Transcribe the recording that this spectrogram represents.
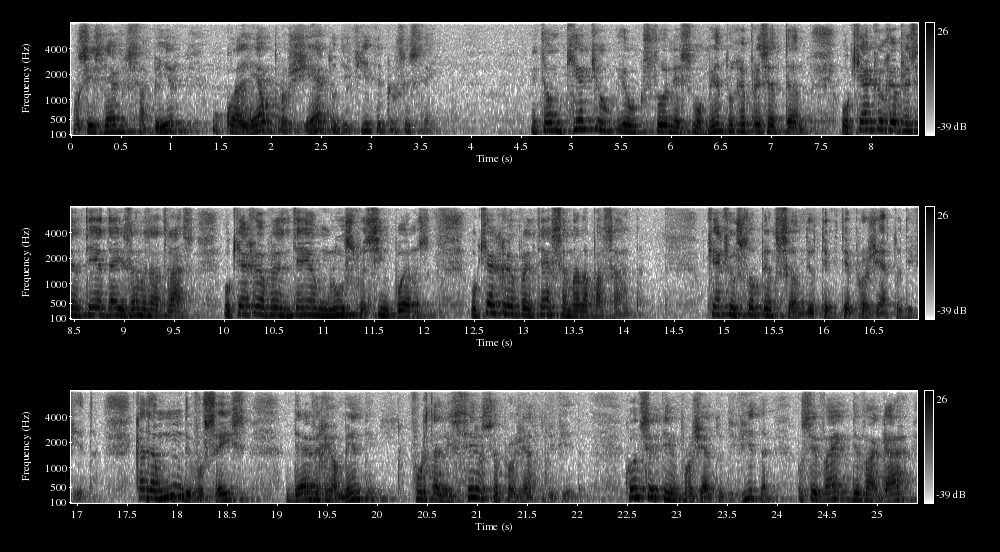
Vocês devem saber qual é o projeto de vida que vocês têm. Então, o que é que eu, eu, estou nesse momento representando? O que é que eu representei há 10 anos atrás? O que é que eu representei há um lustro, há 5 anos? O que é que eu representei a semana passada? O que é que eu estou pensando? Eu tenho que ter projeto de vida. Cada um de vocês deve realmente fortalecer o seu projeto de vida. Quando você tem um projeto de vida, você vai devagar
